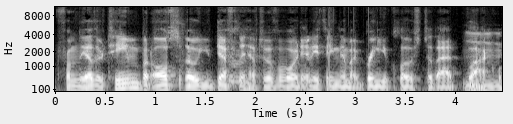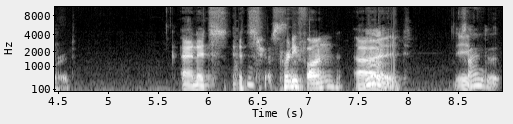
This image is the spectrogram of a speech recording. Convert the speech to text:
from the other team, but also you definitely have to avoid anything that might bring you close to that black Mm. word. And it's it's pretty fun. Uh, Hmm. it, it- Sounds it.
